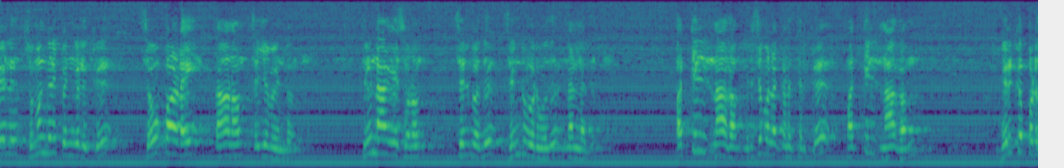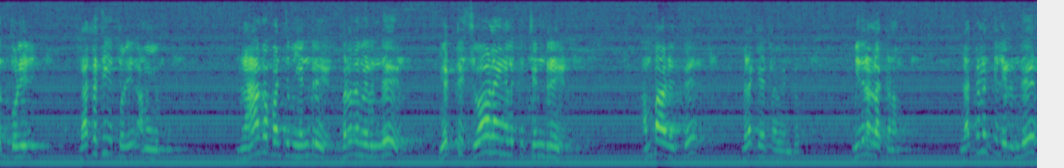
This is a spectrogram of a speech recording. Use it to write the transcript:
ஏழு சுமங்கலி பெண்களுக்கு செவ்வாடை தானம் செய்ய வேண்டும். திருநாகேஸ்வரம் செல்வது சென்று வருவது நல்லது. பத்தில் நாகம் ரிஷபலக்கணத்திற்கு பத்தில் நாகம் வெறுக்கப்படும் தொழில் ரகசிய தொழில் அமையும். நாகபஞ்சமி என்று விரதமிருந்து எட்டு சிவாலயங்களுக்கு சென்று அம்பாளுக்கு விளக்கேற்ற வேண்டும். மிதுன லக்கணம். லக்கணத்திலிருந்து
